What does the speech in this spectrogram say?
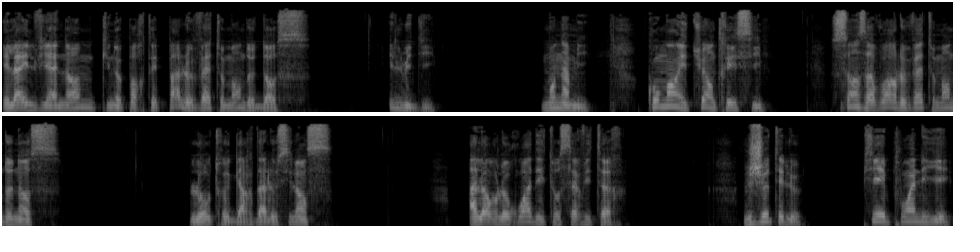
Et là il vit un homme qui ne portait pas le vêtement de Dos. Il lui dit Mon ami, comment es-tu entré ici, sans avoir le vêtement de noces? L'autre garda le silence. Alors le roi dit au serviteur Jetez-le, pieds et poings liés,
